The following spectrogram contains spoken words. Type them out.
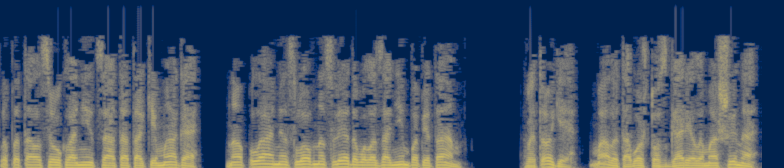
попытался уклониться от атаки мага, но пламя словно следовало за ним по пятам. В итоге, мало того, что сгорела машина,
